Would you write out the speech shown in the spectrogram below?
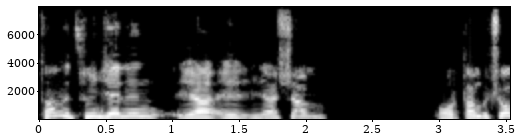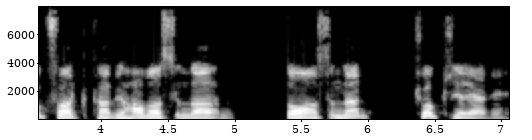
Tabii Tunceli'nin ya, e, yaşam ortamı çok farklı tabii havasından, doğasından çok güzel yani.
